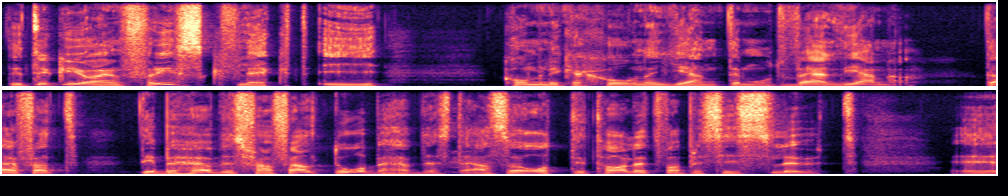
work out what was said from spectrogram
Det tycker jag är en frisk fläkt i kommunikationen gentemot väljarna. Därför att det behövdes, framförallt då behövdes det. Alltså 80-talet var precis slut. Eh,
